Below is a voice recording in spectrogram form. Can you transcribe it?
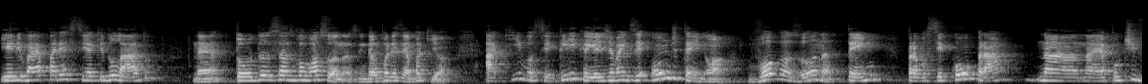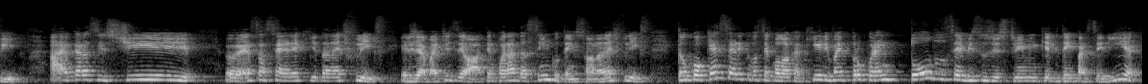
e ele vai aparecer aqui do lado né, todas as vovozonas. Então, por exemplo, aqui, ó. Aqui você clica e ele já vai dizer onde tem, ó. Vovozona tem para você comprar na, na Apple TV. Ah, eu quero assistir essa série aqui da Netflix. Ele já vai dizer, ó, a temporada 5 tem só na Netflix. Então qualquer série que você coloca aqui, ele vai procurar em todos os serviços de streaming que ele tem parceria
